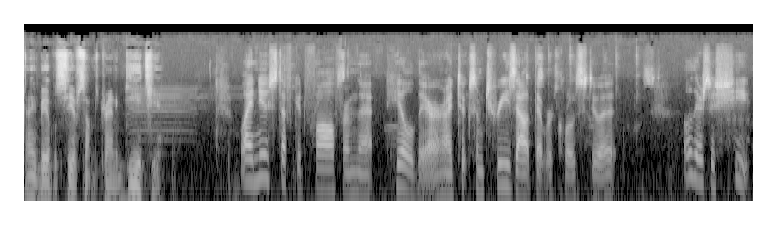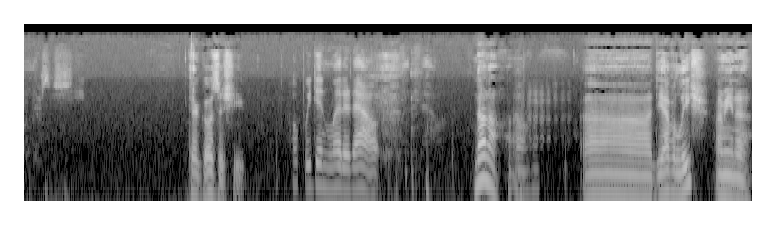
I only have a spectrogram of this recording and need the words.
Now you'll be able to see if something's trying to get you. Well, I knew stuff could fall from that hill there. I took some trees out that were close to it. Oh, there's a sheep. There goes a sheep. Hope we didn't let it out. No, no. Oh, Uh, do you have a leash? I mean, a.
